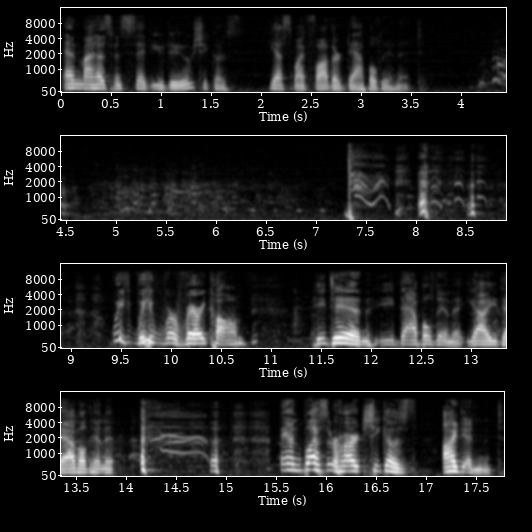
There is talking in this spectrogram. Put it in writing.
And my husband said, You do? She goes, Yes, my father dabbled in it. we, we were very calm. He did. He dabbled in it. Yeah, he dabbled in it. and bless her heart, she goes, I didn't.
